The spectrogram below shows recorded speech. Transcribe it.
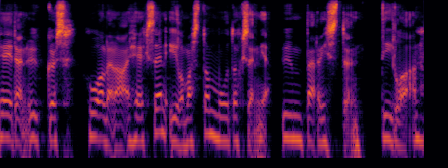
heidän ykköshuolenaiheekseen ilmastonmuutoksen ja ympäristön tilaan.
